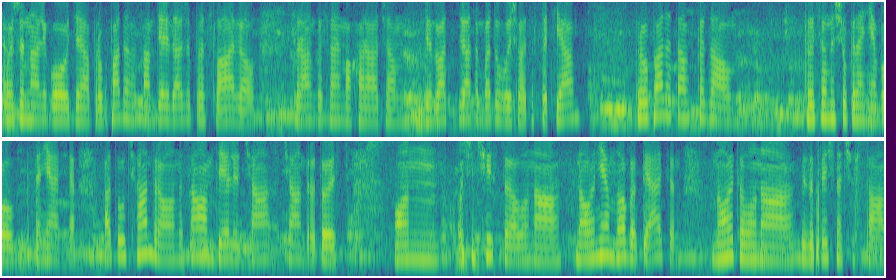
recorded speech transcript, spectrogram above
в журнале Гоудия Прабхупада на самом деле даже прославил Саранга Свами Махараджа. В 29 году вышла эта статья. Прабхупада там сказал, то есть он еще когда не был в саньясе, Атул Чандра, он на самом деле Чандра, то есть он очень чистая луна. На луне много пятен, но эта луна безупречно чиста.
